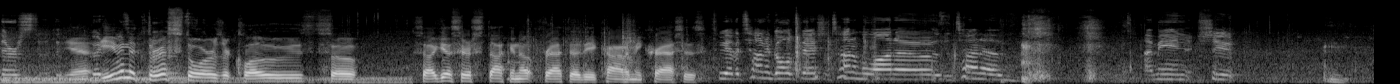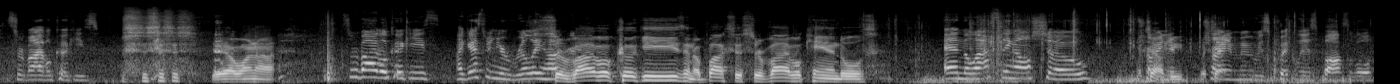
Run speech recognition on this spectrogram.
there's the Yeah, even the thrift stores are closed, so. So I guess they're stocking up for after the economy crashes. So we have a ton of goldfish, a ton of Milanos, a ton of. I mean, shoot. Survival cookies. yeah, why not? Survival cookies. I guess when you're really hungry. Survival cookies and a box of survival candles. And the last thing I'll show, What's trying, up, to, trying to move as quickly as possible,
